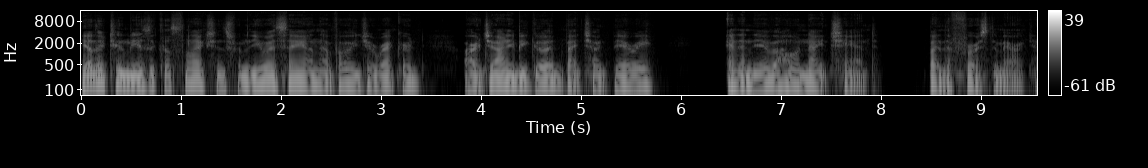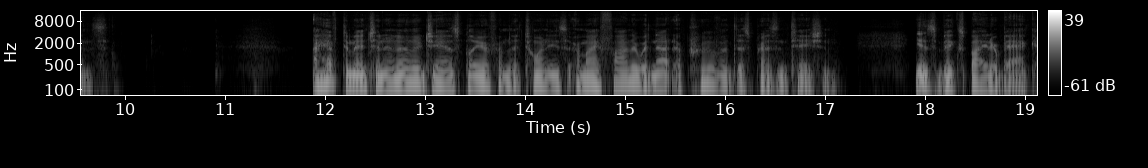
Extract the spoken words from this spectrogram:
the other two musical selections from the USA on that Voyager record are Johnny B. Goode by Chuck Berry and A Navajo Night Chant by the First Americans. I have to mention another jazz player from the 20s, or my father would not approve of this presentation. He is Bix Beiderbecke,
